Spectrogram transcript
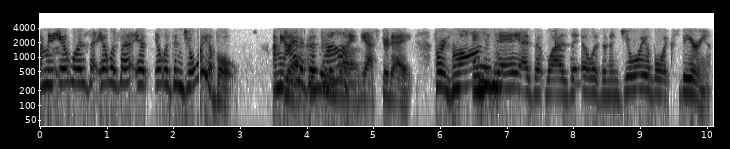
I mean, it was, it was a, it, it was enjoyable. I mean, I had a good really time was. yesterday. For as long a day as it was, it was an enjoyable experience.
